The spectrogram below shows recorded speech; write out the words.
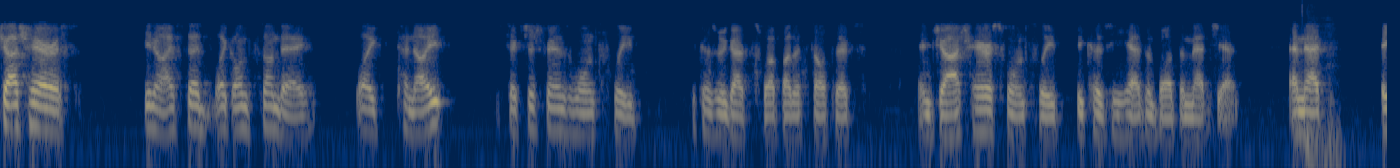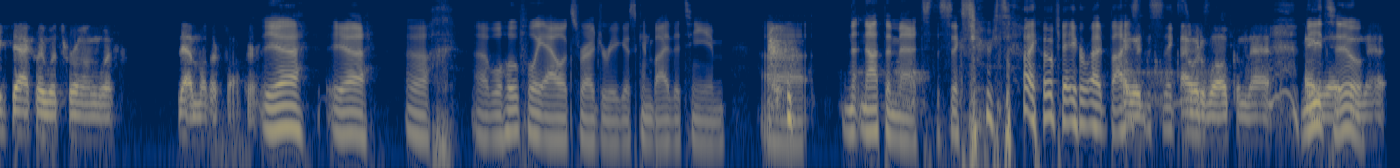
Josh Harris, you know, I said like on Sunday, like tonight, Sixers fans won't sleep because we got swept by the Celtics, and Josh Harris won't sleep because he hasn't bought the Mets yet, and that's exactly what's wrong with that motherfucker. Yeah, yeah. Ugh. Uh, well, hopefully Alex Rodriguez can buy the team. Uh, n- not the Mets, the Sixers. I hope A Rod buys would, the Sixers. I would welcome that. Me too. that.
